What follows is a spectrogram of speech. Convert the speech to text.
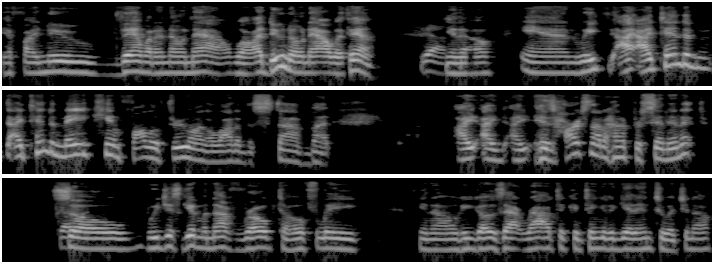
if I knew then what I know now, well, I do know now with him. Yeah. You know, and we, I, I tend to, I tend to make him follow through on a lot of the stuff, but I, I, I his heart's not hundred percent in it. So we just give him enough rope to hopefully, you know, he goes that route to continue to get into it. You know,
